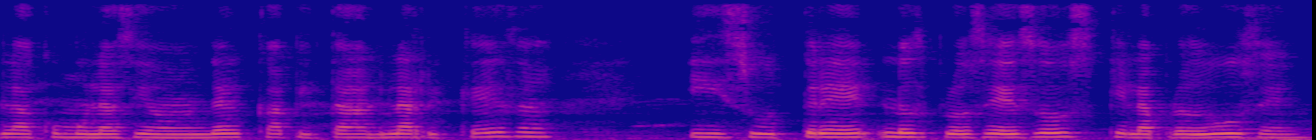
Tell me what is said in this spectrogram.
la acumulación del capital, la riqueza y su tren los procesos que la producen,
